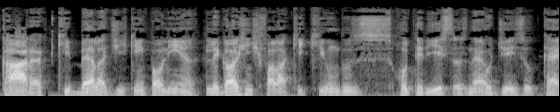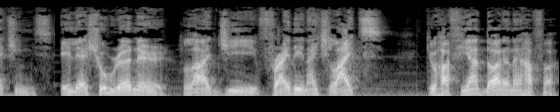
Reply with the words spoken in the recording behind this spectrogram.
Cara, que bela dica, hein, Paulinha? Legal a gente falar aqui que um dos roteiristas, né, o Jason Catchings, ele é showrunner lá de Friday Night Lights, que o Rafinha adora, né, Rafa?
